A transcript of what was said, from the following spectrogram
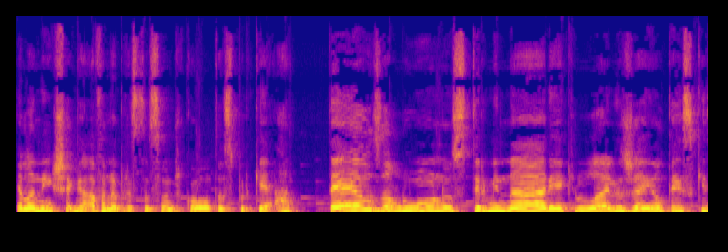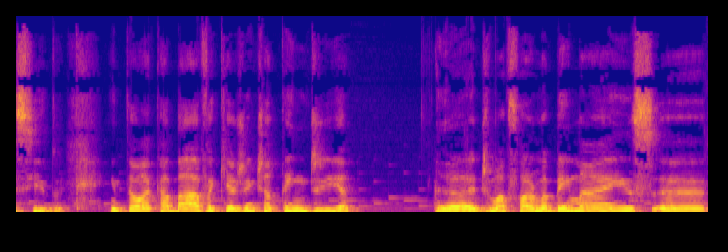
ela nem chegava na prestação de contas, porque até os alunos terminarem aquilo lá, eles já iam ter esquecido. Então acabava que a gente atendia de uma forma bem mais uh,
